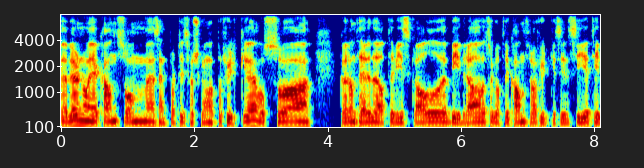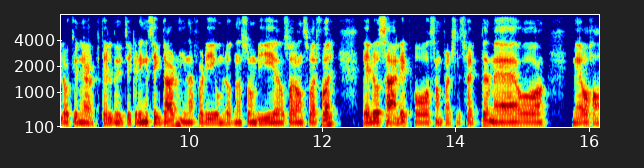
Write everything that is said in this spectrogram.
Vebjørn, og jeg kan som eh, Senterpartiets førstekandidat på fylket også garantere det at vi skal bidra så godt vi kan fra fylkets side til å kunne hjelpe til med utvikling i Sigdal innenfor de områdene som vi også har ansvar for. Det gjelder jo særlig på samferdselsfeltet med å, med å ha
